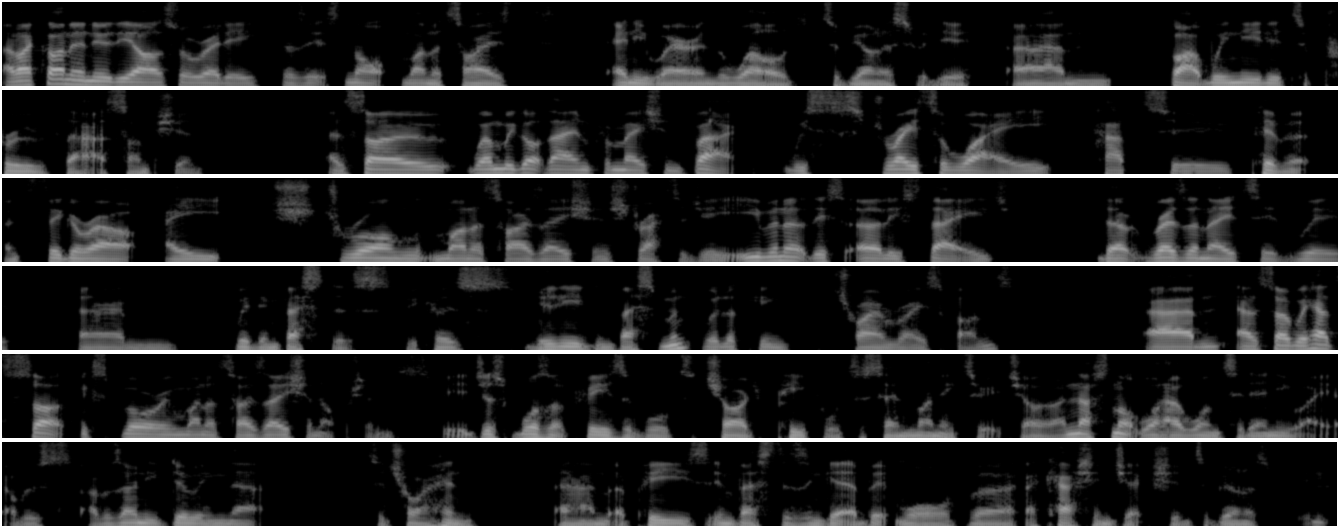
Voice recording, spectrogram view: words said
And I kind of knew the answer already because it's not monetized anywhere in the world, to be honest with you. Um, but we needed to prove that assumption. And so when we got that information back, we straight away had to pivot and figure out a strong monetization strategy, even at this early stage, that resonated with um, with investors because we need investment. We're looking to try and raise funds. Um, and so we had to start exploring monetization options. It just wasn't feasible to charge people to send money to each other, and that's not what I wanted anyway. I was I was only doing that to try and um, appease investors and get a bit more of a, a cash injection, to be honest with you.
